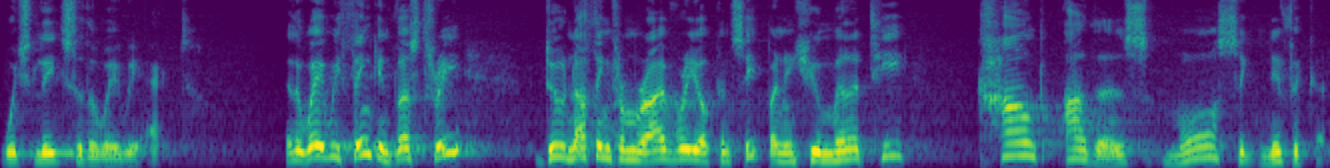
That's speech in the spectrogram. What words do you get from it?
which leads to the way we act. And the way we think in verse 3 do nothing from rivalry or conceit, but in humility count others more significant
